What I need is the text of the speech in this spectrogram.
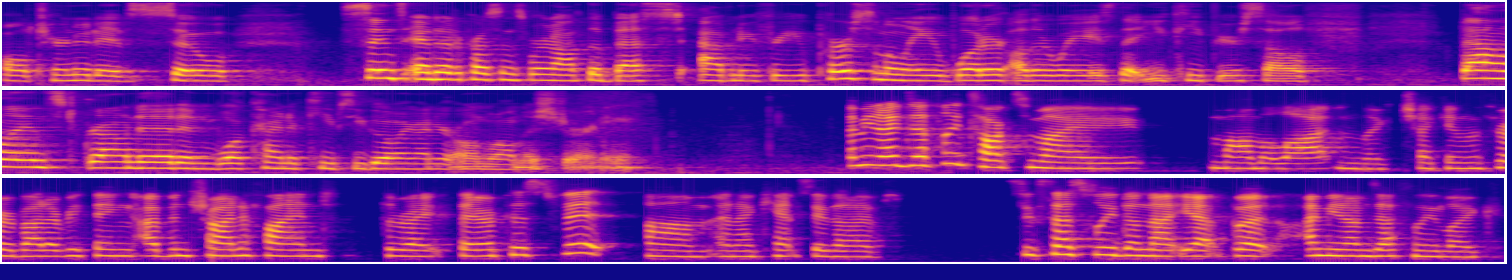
alternatives. So, since antidepressants were not the best avenue for you personally, what are other ways that you keep yourself balanced, grounded, and what kind of keeps you going on your own wellness journey? I mean, I definitely talk to my mom a lot and like check in with her about everything. I've been trying to find the right therapist fit, um, and I can't say that I've successfully done that yet. But I mean, I'm definitely like,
